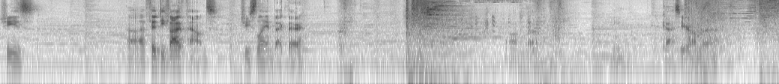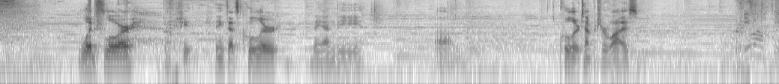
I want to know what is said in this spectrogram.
she's uh, 55 pounds. She's laying back there. On the kind of see her on the wood floor. She thinks that's cooler than the um, cooler temperature wise. You won't feel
